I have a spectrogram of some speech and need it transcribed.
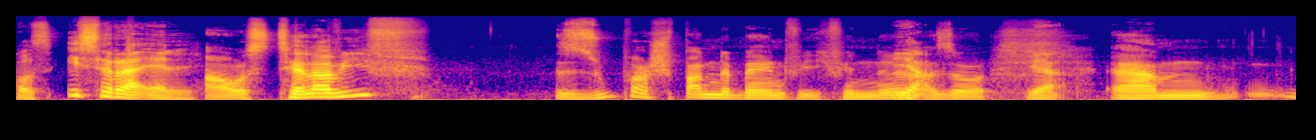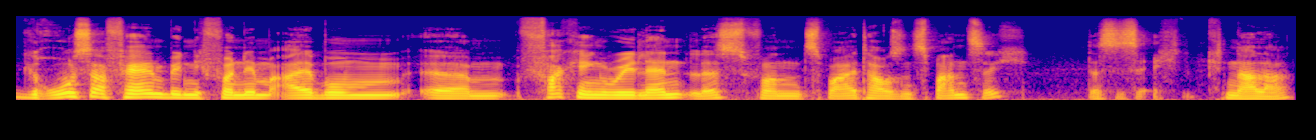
aus Israel. aus Tel Aviv. Super spannende Band, wie ich finde. Ja. Also Ja. ähm, großer Fan bin ich von dem Album ähm, Fucking Relentless von 2020. Das ist echt ein Knaller.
